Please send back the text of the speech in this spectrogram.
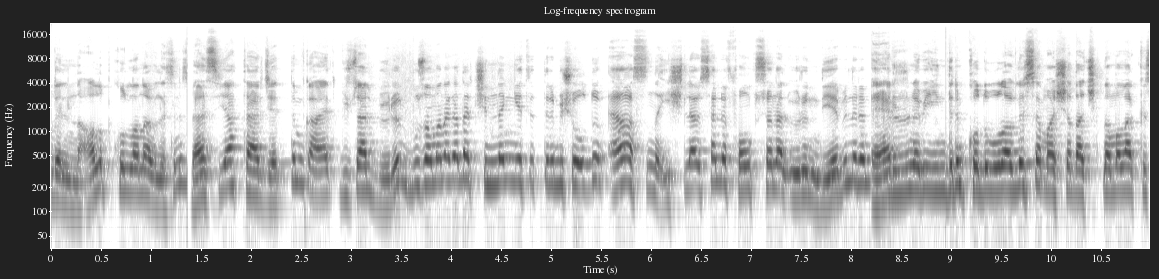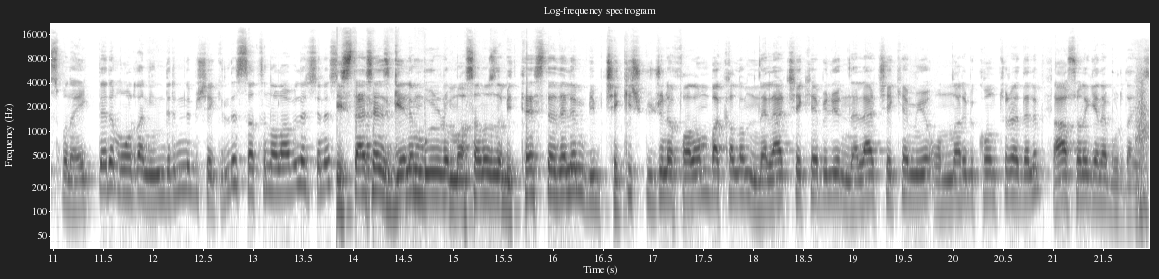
modelini alıp kullanabilirsiniz. Ben siyah tercih ettim. Gayet güzel bir ürün. Bu zamana kadar Çin'den getirttirmiş olduğum en aslında işlevsel ve fonksiyonel ürün diyebilirim. Eğer ürüne bir indirim kodu bulabilirsem aşağıda açıklamalar kısmına eklerim. Oradan indirimli bir şekilde satın alabilirsiniz. İsterseniz gelin bu ürünü masamızda bir test edelim. Bir çekiş gücüne falan bakalım. Neler çekebiliyor, neler çekemiyor. Onları bir kontrol edelim. Daha sonra gene buradayız.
